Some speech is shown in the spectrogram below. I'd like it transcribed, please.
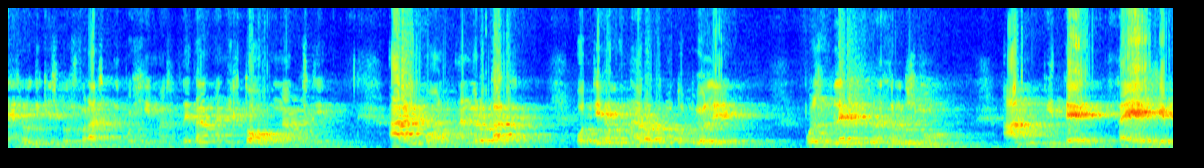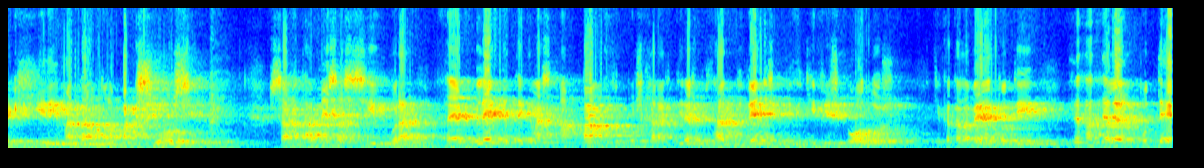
εθελοντικής προσφοράς στην εποχή μας. Θα ήταν ανοιχτό να ακουστεί. Άρα λοιπόν, αν με ρωτάτε ότι έχω ένα ερώτημα το οποίο λέει πώς βλέπετε τον εθελοντισμό. Αν μου πείτε θα έχει επιχειρήματα να τον απαξιώσει, σε αυτά μέσα σίγουρα θα εμπλέκεται ένας απάνθρωπος χαρακτήρας που θα αντιβαίνει στην ηθική φύση του όντως. Και καταλαβαίνετε ότι δεν θα θέλαμε ποτέ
